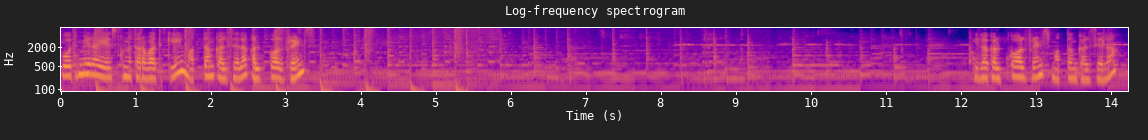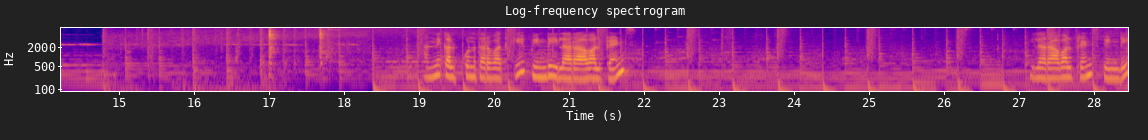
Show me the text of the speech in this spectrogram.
కొత్తిమీర వేసుకున్న తర్వాతకి మొత్తం కలిసేలా కలుపుకోవాలి ఫ్రెండ్స్. ఇలా కలుపుకోవాలి ఫ్రెండ్స్ మొత్తం కలిసేలా. అన్నీ కలుపుకున్న తర్వాతకి పిండి ఇలా రావాలి ఫ్రెండ్స్. ఇలా రావాలి ఫ్రెండ్స్ పిండి.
